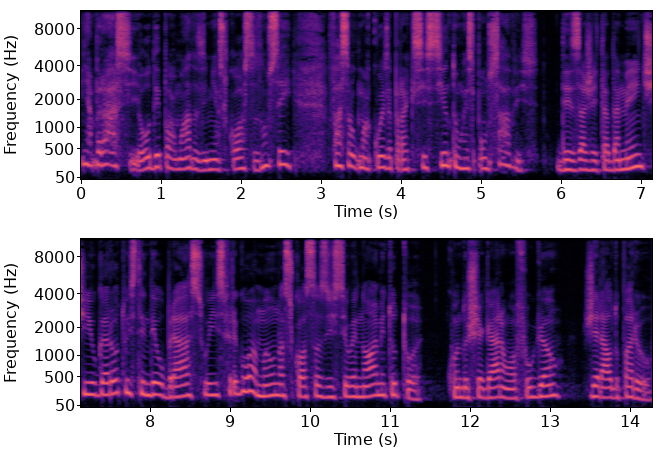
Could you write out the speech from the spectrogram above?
Me abrace ou dê palmadas em minhas costas, não sei. Faça alguma coisa para que se sintam responsáveis. Desajeitadamente, o garoto estendeu o braço e esfregou a mão nas costas de seu enorme tutor. Quando chegaram ao fogão, Geraldo parou.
